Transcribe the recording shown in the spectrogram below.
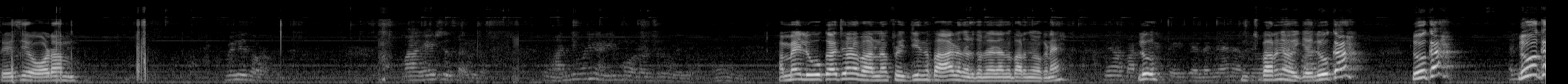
ചേച്ചി ഓടാം. അമ്മേ ലൂക്കാച്ചോടെ പറഞ്ഞു ഫ്രിഡ്ജിൽ നിന്ന് പാലൊന്നും എടുത്തോണ്ട് പറഞ്ഞു നോക്കണേ. ലൂ പറഞ്ഞു നോക്കിയ ലൂക്ക ലൂക്ക ലൂക്ക.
